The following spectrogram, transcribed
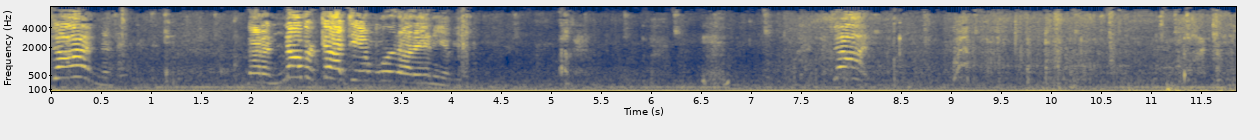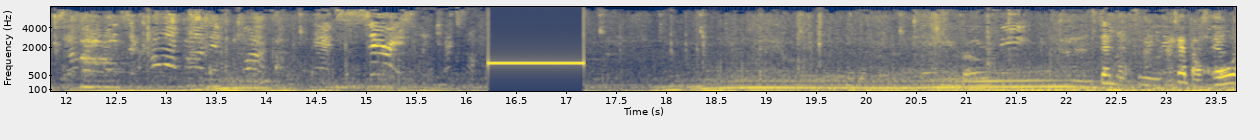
Done. Not another goddamn word out of any of you. Done. Somebody needs to come up on this bus and seriously kick some Send it to me. I got the whole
